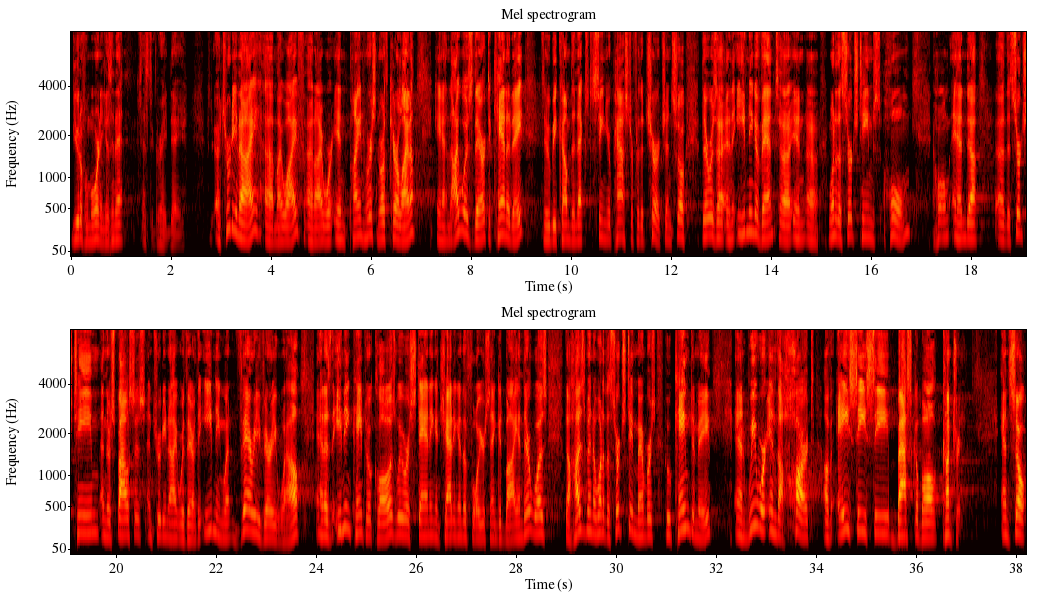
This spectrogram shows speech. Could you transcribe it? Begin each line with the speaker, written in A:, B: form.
A: Beautiful morning, isn't it? Just a great day. Uh, Trudy and I, uh, my wife and I, were in Pinehurst, North Carolina, and I was there to candidate to become the next senior pastor for the church. And so there was a, an evening event uh, in uh, one of the search team's home, home, and uh, the search team and their spouses and Trudy and I were there. The evening went very, very well. And as the evening came to a close, we were standing and chatting in the foyer saying goodbye. And there was the husband of one of the search team members who came to me, and we were in the heart of ACC basketball country. And so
